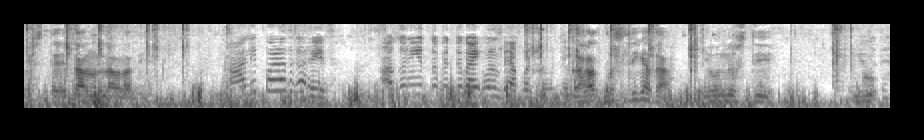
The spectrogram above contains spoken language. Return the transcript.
मिस्त्री ताणून लावला ती. आली पळत घरीच. अजून येतो बितो काही कोण भ्या पडलं होतं. घरात बसली की आता? येऊन नुसती. दे.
